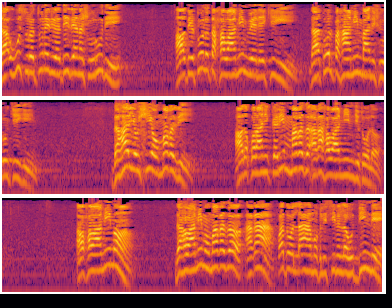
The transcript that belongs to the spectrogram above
دا او سورتونه دی دې ځنه شروع دي او دې ټول ته حوامیم ویلې کی دا ټول په حامیم باندې شروع کیږي د هر یو شی او مغزي او د قران کریم مغز هغه حوامیم دي ټول او حوامیم د حوامیم مغز هغه فضل الله مخلصین له الدين دي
